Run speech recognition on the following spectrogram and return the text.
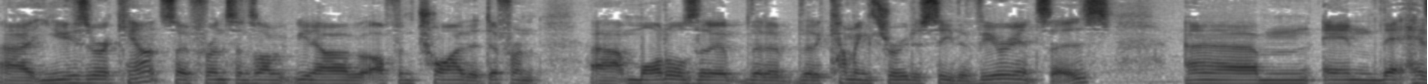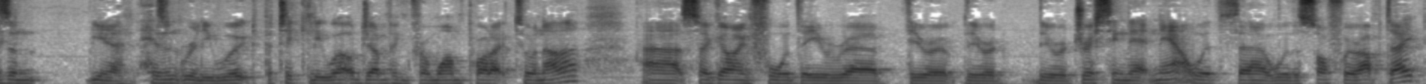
uh, user account. So, for instance, I you know I often try the different uh, models that are, that are that are coming through to see the variances, um, and that hasn't you know hasn't really worked particularly well jumping from one product to another. Uh, so going forward, they're uh, they're they're they're addressing that now with uh, with a software update.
